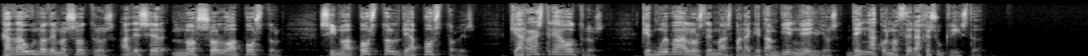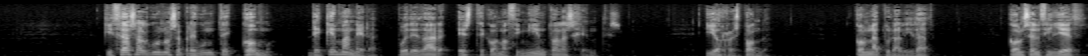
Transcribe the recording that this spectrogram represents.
cada uno de nosotros ha de ser no solo apóstol, sino apóstol de apóstoles, que arrastre a otros, que mueva a los demás para que también ellos den a conocer a Jesucristo. Quizás alguno se pregunte cómo, de qué manera puede dar este conocimiento a las gentes. Y os respondo, con naturalidad, con sencillez,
